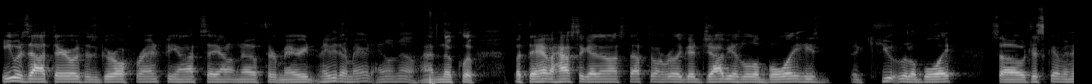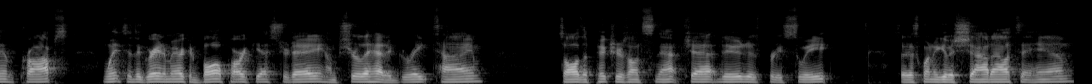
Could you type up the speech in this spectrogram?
He was out there with his girlfriend, fiance. I don't know if they're married. Maybe they're married. I don't know. I have no clue but they have a house together and stuff, doing a really good job. He has a little boy. He's a cute little boy. So just giving him props. Went to the Great American Ballpark yesterday. I'm sure they had a great time. Saw the pictures on Snapchat, dude. It was pretty sweet. So I just want to give a shout out to him.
